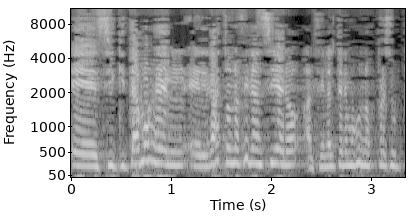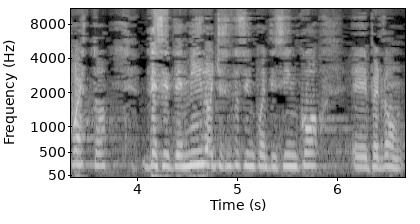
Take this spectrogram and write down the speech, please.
Eh, si quitamos el, gasto no financiero, al final tenemos unos presupuestos de 7.855, eh, perdón,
